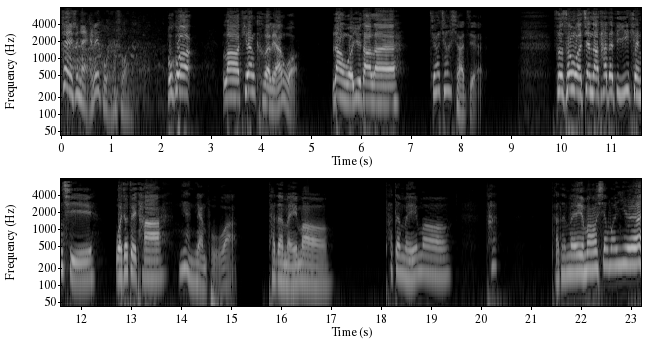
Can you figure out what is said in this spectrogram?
这是哪位古人说的？不过，老天可怜我，让我遇到了娇娇小姐。自从我见到她的第一天起。我就对她念念不忘，她的眉毛，她的眉毛，她，她的眉毛像弯月，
